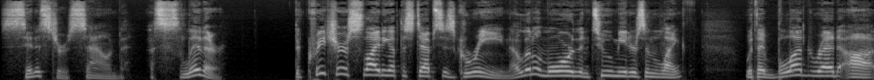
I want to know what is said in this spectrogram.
sinister sound. A slither. The creature sliding up the steps is green, a little more than two meters in length, with a blood red eye,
